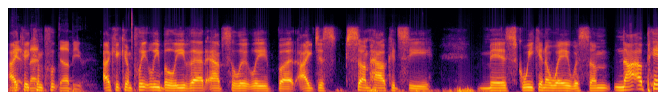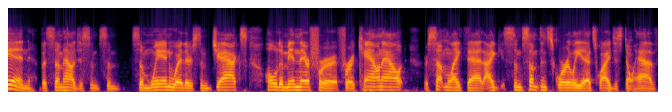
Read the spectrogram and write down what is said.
I could complete W. I could completely believe that, absolutely, but I just somehow could see Miz squeaking away with some not a pin, but somehow just some some some win where there's some jacks, hold him in there for for a count out or something like that. I some something squirrely. That's why I just don't have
